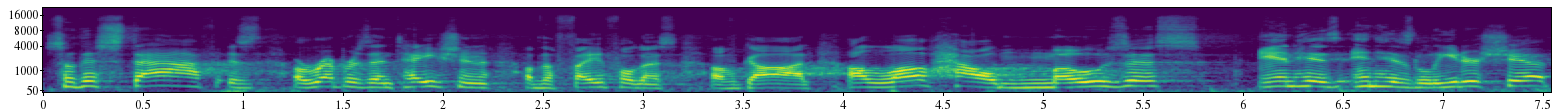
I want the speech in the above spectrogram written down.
So, this staff is a representation of the faithfulness of God. I love how Moses in his, in his leadership,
